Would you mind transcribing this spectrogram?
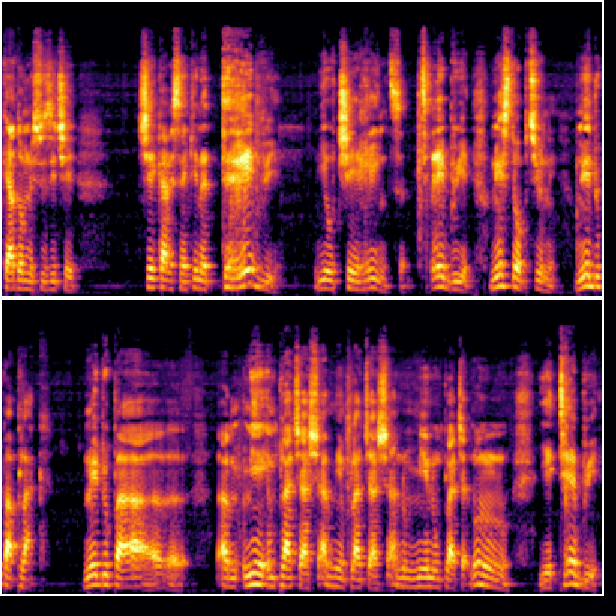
Chiar Domnul Iisus zice, cei care se închină trebuie. E o cerință. Trebuie. Nu este opțiune. Nu e după plac. Nu e după... Uh, uh, mie îmi place așa, mie îmi place așa, nu, mie nu îmi place Nu, nu, nu. E trebuie.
